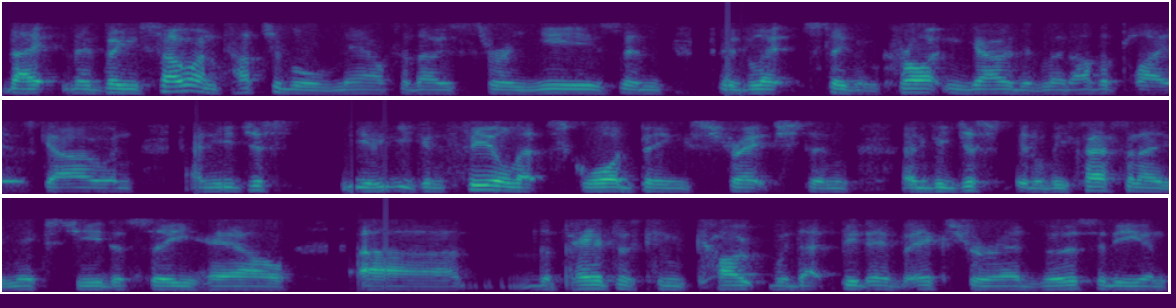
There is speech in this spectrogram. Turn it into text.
they they've been so untouchable now for those three years, and they've let Stephen Crichton go, they've let other players go, and and you just you, you can feel that squad being stretched, and, and it'll be just it'll be fascinating next year to see how uh, the Panthers can cope with that bit of extra adversity and,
